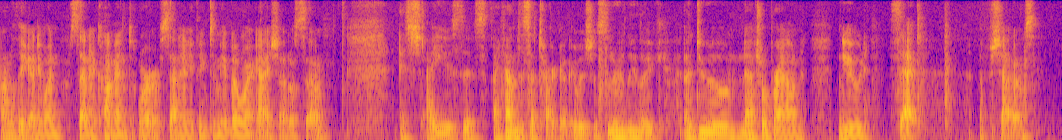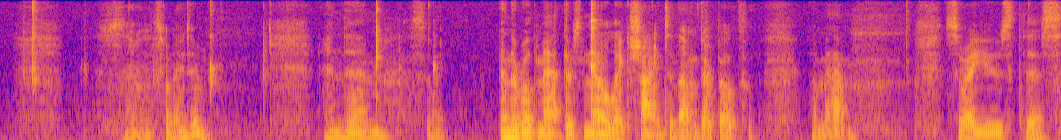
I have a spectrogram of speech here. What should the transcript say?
I don't think anyone said a comment or said anything to me about wearing eyeshadow, so it's I use this I found this at Target. It was just literally like a duo natural brown nude set of shadows. So that's what I do. And then so and they're both matte. There's no like shine to them. They're both a matte. So I use this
